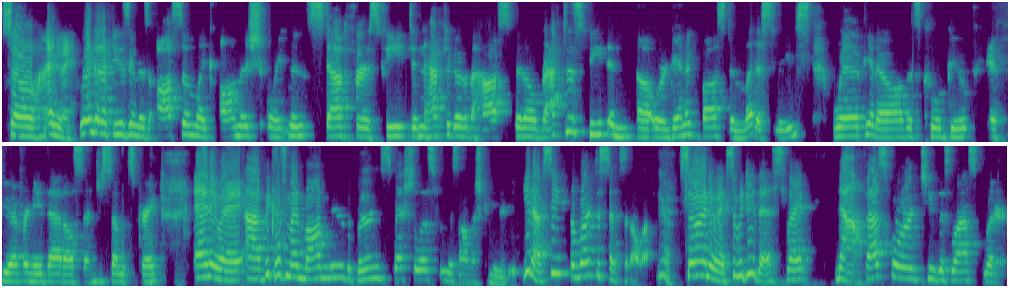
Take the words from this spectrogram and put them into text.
So anyway, we ended up using this awesome like Amish ointment stuff for his feet. Didn't have to go to the hospital. Wrapped his feet in uh, organic Boston lettuce leaves with you know all this cool goop. If you ever need that, I'll send you some. It's great. Anyway, uh, because my mom knew the burn specialist from this Amish community. You know, see, the Lord just sets it all up. Yeah. So anyway, so we do this right Now, fast forward to this last litter.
